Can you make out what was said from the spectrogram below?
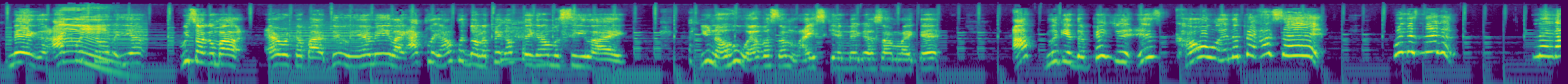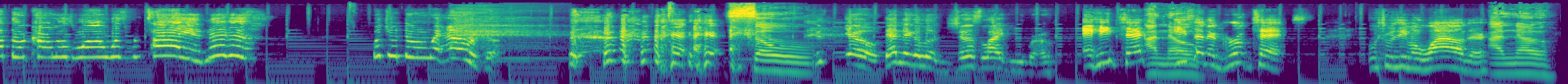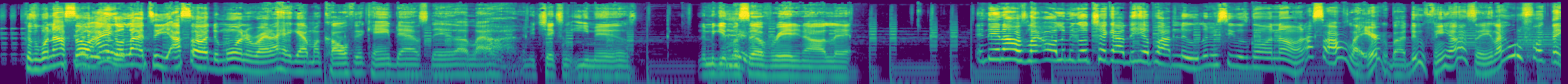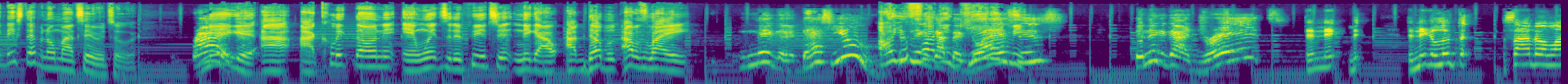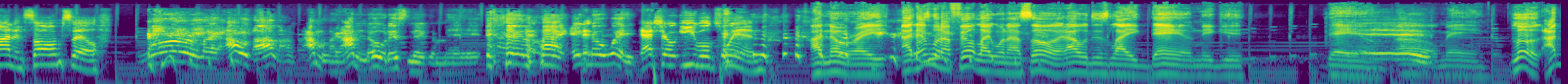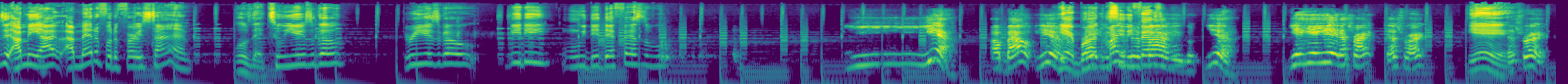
nigga, I clicked on it. Mm. Yeah, we talking about Erykah Badu. You know what I mean? Like, I click, I'm clicked on the pic. I'm thinking I'm gonna see like, you know, whoever, some light skinned nigga or something like that. I look at the picture. It's Cole in the pic. I said, when this nigga, nigga, I thought Carlos Juan was retired, nigga. What you doing with Erykah? So Yo, that nigga look just like you, bro. and he texted. I know. He sent a group text, which was even wilder. I know. Cause when I saw, I ain't gonna lie to you. I saw it the morning, right? I had got my coffee, I came downstairs. I was like, ah, let me check some emails. Let me get myself ready and all that. And then I was like, oh, let me go check out the hip hop news. Let me see what's going on. I saw, I was like, Erykah Badu, fiance. Like, who the fuck think they stepping on my territory? Right. Nigga, I, I clicked on it and went to the picture. Nigga, I, I doubled. I was like, Nigga, that's you. Are you this nigga got fucking the kidding me? glasses. The nigga got dreads. The, ni- the, the nigga looked, signed online and saw himself. Word, like I, I, I'm like, I know this nigga, man. like, ain't no way. That's your evil twin. I know, right? I, that's what I felt like when I saw it. I was just like, damn, nigga. Damn. Yeah. Oh man. Look, I just, I mean, I, I met her for the first time. What was that? Two years ago? Three years ago? BD when we did that festival. Yeah, about yeah. Yeah, Broccoli It might have City Festival. Yeah, yeah, yeah, yeah. That's right. That's right. Yeah. That's right.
